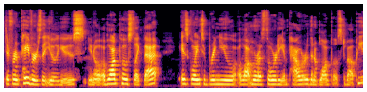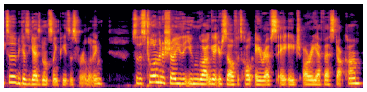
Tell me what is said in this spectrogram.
different pavers that you'll use, you know, a blog post like that is going to bring you a lot more authority and power than a blog post about pizza because you guys don't sling pizzas for a living. So this tool I'm going to show you that you can go out and get yourself, it's called Ahrefs, A-H-R-E-F-S dot com.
